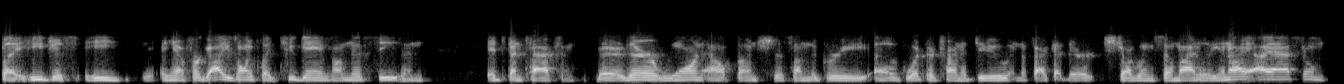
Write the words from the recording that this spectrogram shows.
but he just he you know for a guy who's only played two games on this season, it's been taxing. They're they're a worn out bunch to some degree of what they're trying to do and the fact that they're struggling so mightily. And I, I asked him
